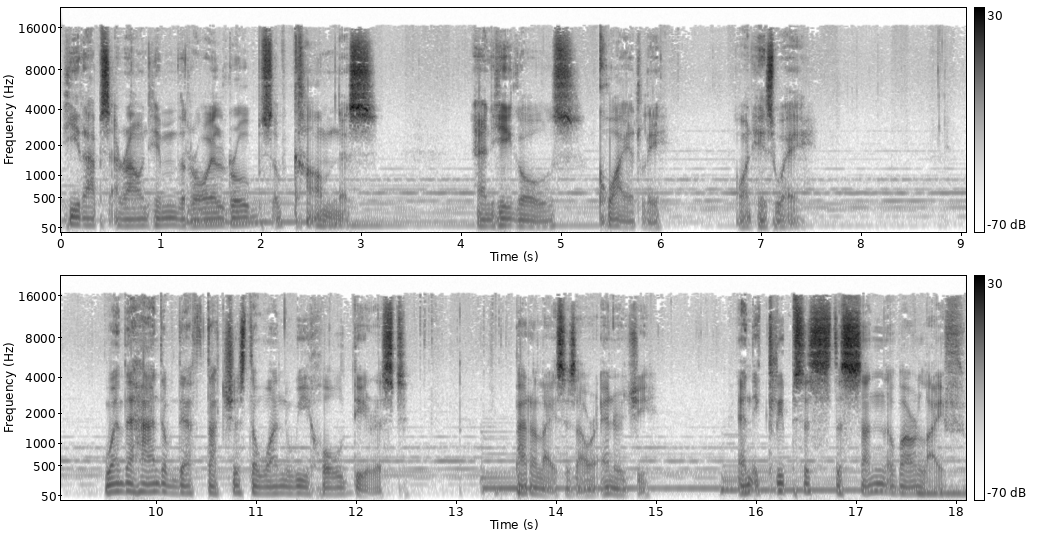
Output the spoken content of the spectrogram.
He wraps around him the royal robes of calmness, and he goes quietly on his way. When the hand of death touches the one we hold dearest, paralyzes our energy, and eclipses the sun of our life,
